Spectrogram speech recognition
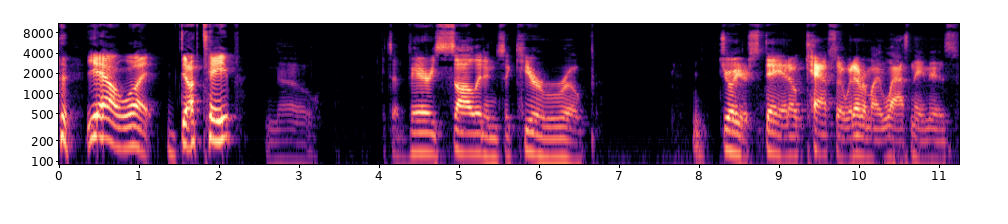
Yeah, what? Duct tape? No. It's a very solid and secure rope. Enjoy your stay at El Casa, whatever my last name is.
